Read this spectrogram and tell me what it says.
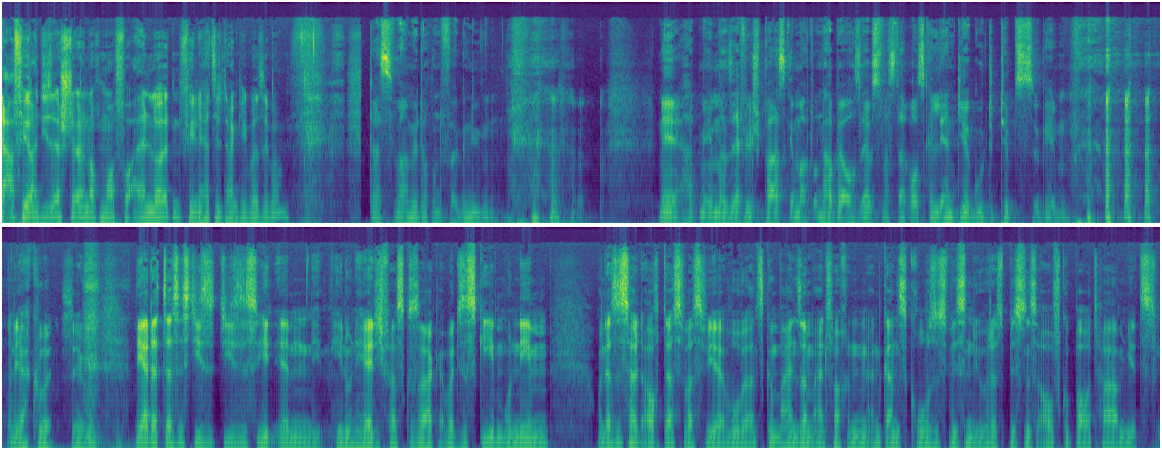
Dafür an dieser Stelle nochmal vor allen Leuten vielen herzlichen Dank, lieber Seba. Das war mir doch ein Vergnügen. nee, hat mir immer sehr viel Spaß gemacht und habe ja auch selbst was daraus gelernt, dir gute Tipps zu geben. ja, cool, sehr gut. Ja, das, das ist dieses, dieses hin, ähm, hin und her, hätte ich fast gesagt, aber dieses Geben und Nehmen. Und das ist halt auch das, was wir, wo wir uns gemeinsam einfach ein, ein ganz großes Wissen über das Business aufgebaut haben. Jetzt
